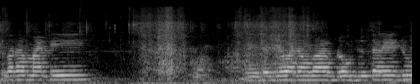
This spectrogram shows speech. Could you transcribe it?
તમારા માટે. અને ધન્યવાદ અમારા બ્લોગ જોતા રહેજો.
